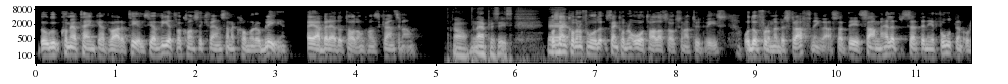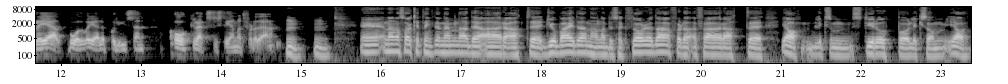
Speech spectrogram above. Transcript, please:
då kommer jag tänka ett varv till. Så jag vet vad konsekvenserna kommer att bli. Är jag beredd att ta de konsekvenserna? Ja, nej precis. Och sen eh, kommer, de sen kommer de åtalas också naturligtvis. Och då får de en bestraffning. Va? Så att det, samhället sätter ner foten och rejält, både vad gäller polisen och rättssystemet för det där. Mm, mm. Eh, en annan sak jag tänkte nämna det är att eh, Joe Biden, han har besökt Florida för, för att eh, ja, liksom styra upp och liksom, ja,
